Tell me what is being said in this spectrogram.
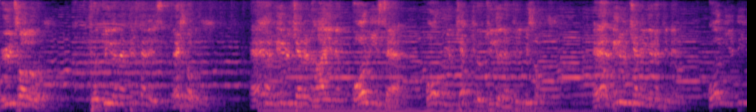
üç olur. Kötü yönetirseniz beş olur. Eğer bir ülkenin haini on ise o ülke kötü yönetilmiş olur. Eğer bir ülkenin yönetimi 17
